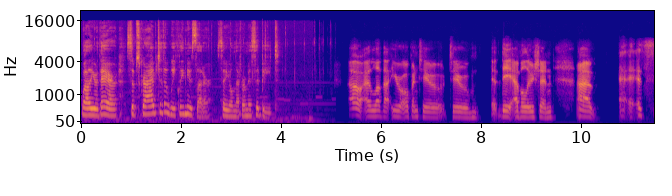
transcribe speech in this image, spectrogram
While you're there, subscribe to the weekly newsletter so you'll never miss a beat. Oh, I love that you're open to to the evolution. Um, it's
